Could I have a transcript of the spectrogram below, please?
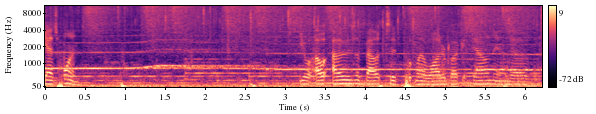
Yeah, it's one. Yo, I, I was about to put my water bucket down and, uh...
